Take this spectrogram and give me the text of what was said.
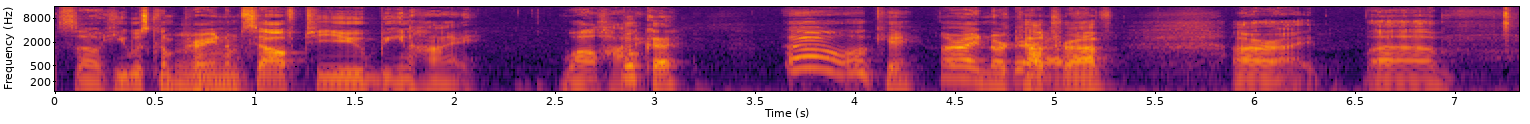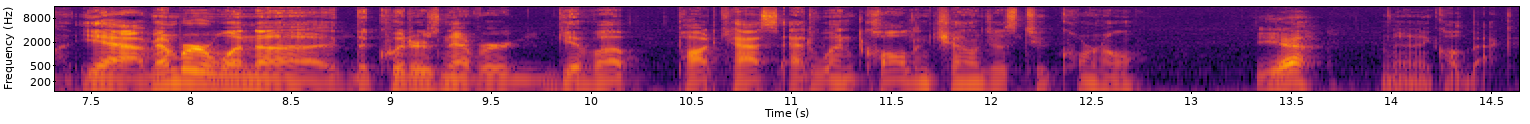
So he was comparing himself to you being high while high. Hmm. okay. Oh, okay. All right, NorCal. Trav. All right. Um, yeah, remember when uh, the Quitters Never Give Up podcast, Edwin called and challenged us to cornhole? Yeah. And he called back.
